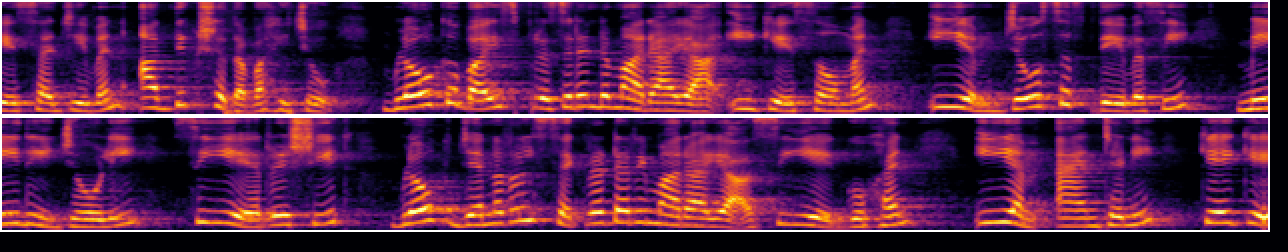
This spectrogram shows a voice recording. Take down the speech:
കെ സജീവൻ അധ്യക്ഷത വഹിച്ചു. ബ്ലോക്ക് വൈസ് പ്രസിഡന്റുമാരായ E K Soman E M Joseph Devasi Mary Jolly C A Rasheed block general സെക്രട്ടറിമാരായ C A Guhan E M Antony K K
